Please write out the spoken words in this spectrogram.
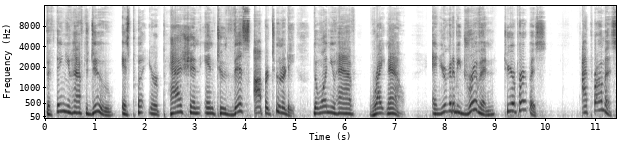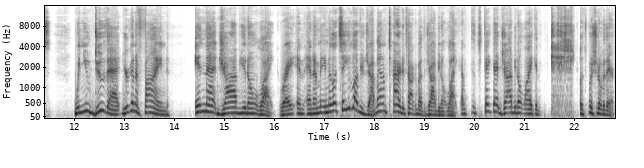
The thing you have to do is put your passion into this opportunity, the one you have right now, and you're going to be driven to your purpose. I promise. When you do that, you're going to find in that job you don't like, right? And and I mean, let's say you love your job, man. I'm tired of talking about the job you don't like. I'm, take that job you don't like and let's push it over there.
